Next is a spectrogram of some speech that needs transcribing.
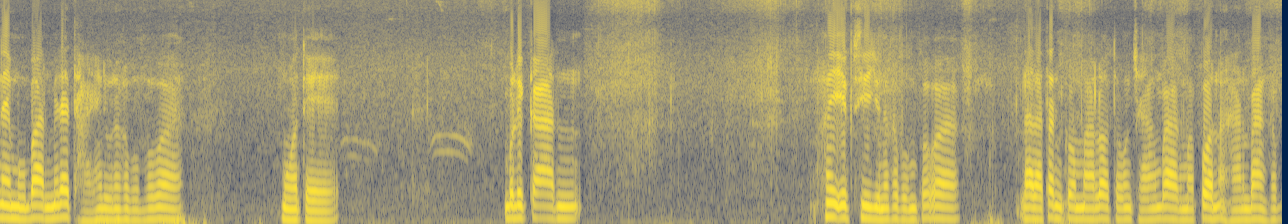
ในหมู่บ้านไม่ได้ถ่ายให้ดูนะครับผมเพราะว่ามัวแต่บริการให้เอฟซีอยู่นะครับผมเพราะว่าหลายๆท่านก็มาลอดท้องช้างบ้างมาป้อนอาหารบ้างครับ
